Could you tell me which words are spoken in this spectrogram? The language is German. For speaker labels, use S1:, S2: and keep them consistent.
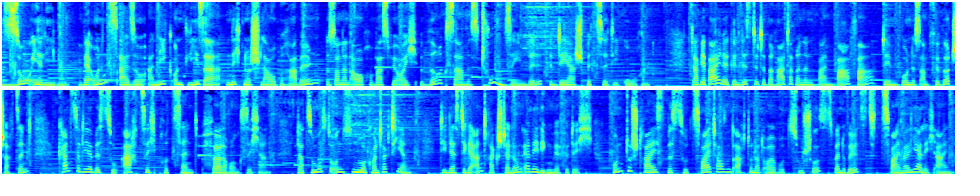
S1: So, ihr Lieben, wer uns, also Anik und Lisa, nicht nur schlau brabbeln, sondern auch was für euch Wirksames tun sehen will, der spitze die Ohren. Da wir beide gelistete Beraterinnen beim BAFA, dem Bundesamt für Wirtschaft, sind, kannst du dir bis zu 80% Förderung sichern. Dazu musst du uns nur kontaktieren. Die lästige Antragstellung erledigen wir für dich. Und du streichst bis zu 2800 Euro Zuschuss, wenn du willst, zweimal jährlich ein.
